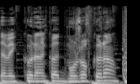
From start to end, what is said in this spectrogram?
avec Colin Code. Bonjour Colin.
